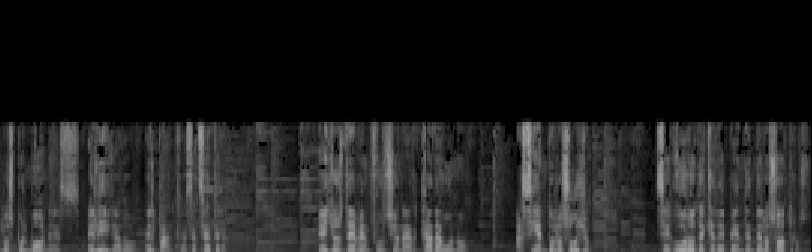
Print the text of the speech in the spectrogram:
los pulmones, el hígado, el páncreas, etc ellos deben funcionar cada uno haciendo lo suyo, seguros de que dependen de los otros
